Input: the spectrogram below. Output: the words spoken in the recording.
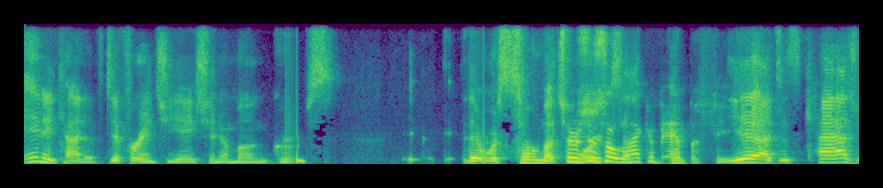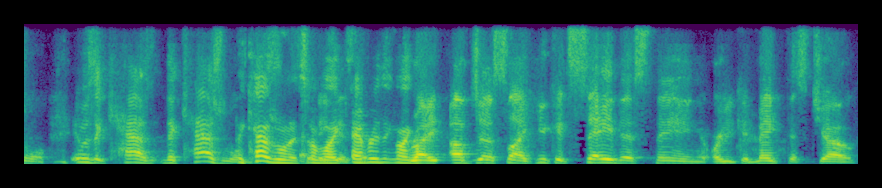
any kind of differentiation among groups there was so much There's just a lack of empathy. yeah just casual it was a cas the casual The casualness of like everything like right of just like you could say this thing or you could make this joke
